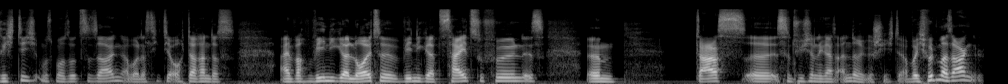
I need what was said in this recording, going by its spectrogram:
richtig, um es mal so zu sagen. Aber das liegt ja auch daran, dass einfach weniger Leute, weniger Zeit zu füllen ist. Ähm, das äh, ist natürlich eine ganz andere Geschichte. Aber ich würde mal sagen,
